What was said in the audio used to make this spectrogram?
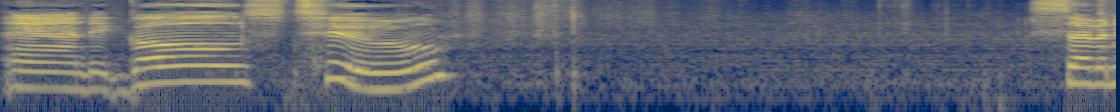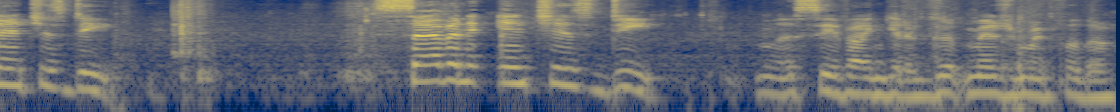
And it goes to seven inches deep. Seven inches deep. Let's see if I can get a good measurement for the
